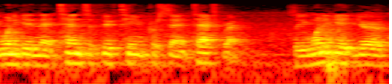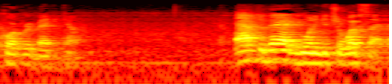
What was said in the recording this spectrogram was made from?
you want to get in that 10 to 15% tax bracket. So you want to get your corporate bank account. After that, you want to get your website.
